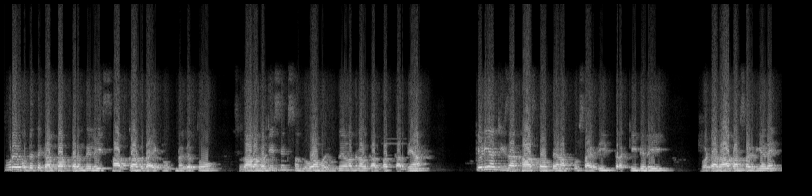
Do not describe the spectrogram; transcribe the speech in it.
ਪੂਰੇ ਮੁੱਦੇ ਤੇ ਗੱਲਬਾਤ ਕਰਨ ਦੇ ਲਈ ਸਾਬਕਾ ਵਿਧਾਇਕ ਰੂਪਨਗਰ ਤੋਂ ਸਰਦਾਰ ਅਮਰਜੀਤ ਸਿੰਘ ਸੰਦੋਆ ਮੌਜੂਦ ਨੇ ਉਹਨਾਂ ਦੇ ਨਾਲ ਗੱਲਬਾਤ ਕਰਦੇ ਹਾਂ। ਕਿਹੜੀਆਂ ਚੀਜ਼ਾਂ ਖਾਸ ਤੌਰ ਤੇ ਅਨੰਦਪੁਰ ਸਾਹਿਬ ਦੀ ਤਰੱਕੀ ਦੇ ਲਈ ਵੱਡਾ ਰਾਹ ਬਣ ਸਕਦੀਆਂ ਨੇ?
